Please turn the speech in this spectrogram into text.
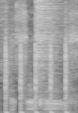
get the fuck off.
